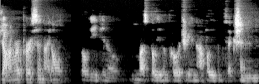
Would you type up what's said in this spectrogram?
genre person. I don't believe you know you must believe in poetry and not believe in fiction.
